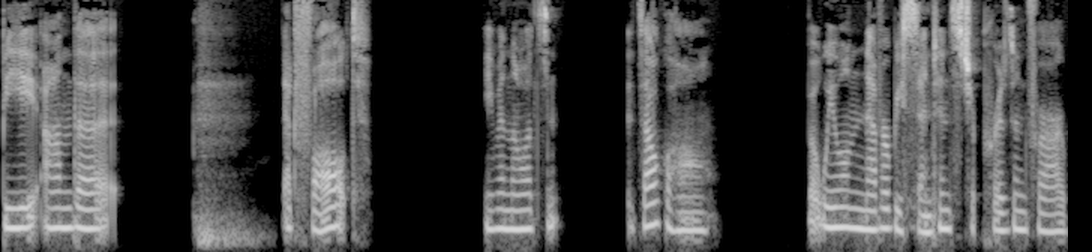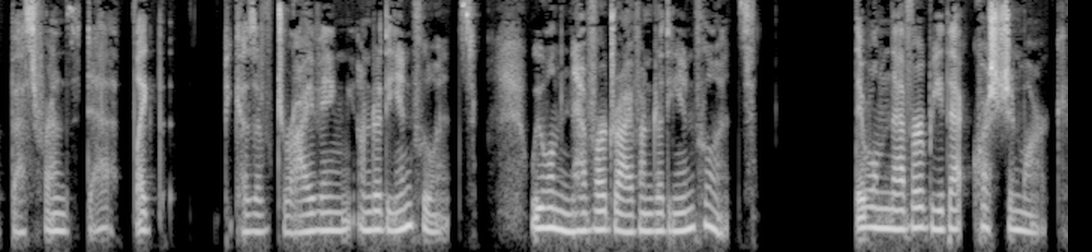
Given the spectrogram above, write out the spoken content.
be on the at fault, even though it's it's alcohol. But we will never be sentenced to prison for our best friend's death, like because of driving under the influence. We will never drive under the influence. There will never be that question mark.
